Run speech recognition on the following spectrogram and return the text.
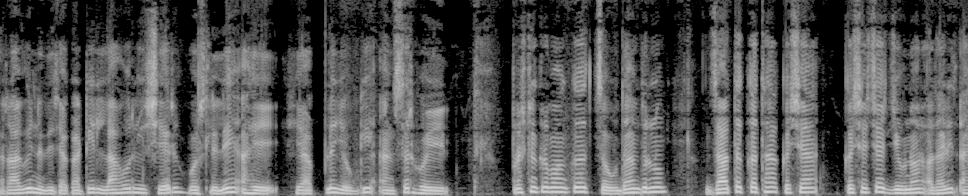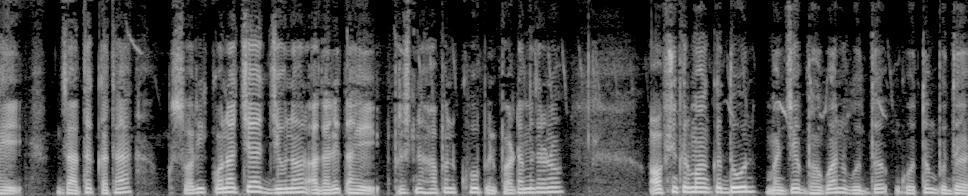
रावी नदीच्या काठी लाहोर हे शहर वसलेले आहे. हे आपले योग्य आन्सर होईल. प्रश्न क्रमांक चौदा मित्रांनो जातक कथा कशा कशाच्या जीवनावर आधारित आहे? जातक कथा सॉरी कोणाच्या जीवनावर आधारित आहे? प्रश्न हा पण खूप इम्पॉर्टंट मित्रांनो. ऑप्शन क्रमांक दोन म्हणजे भगवान बुद्ध गौतम बुद्ध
